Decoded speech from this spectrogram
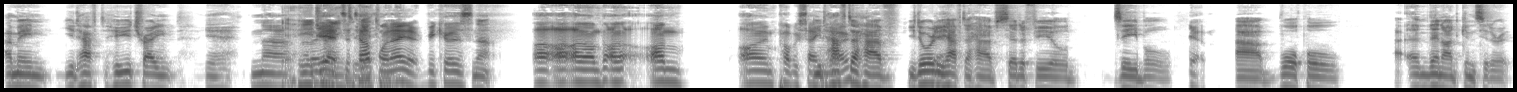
I mean, you'd have to who you're trading. Yeah, no, Yeah, who you I don't Yeah, it's a tough one, ain't it? Because No, I, I, I'm, I'm I'm I'm probably saying you'd have to have. You'd already Yeah. have to have Setterfield, Ziebell, Yeah. uh, Worpel, uh, and then I'd consider it.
